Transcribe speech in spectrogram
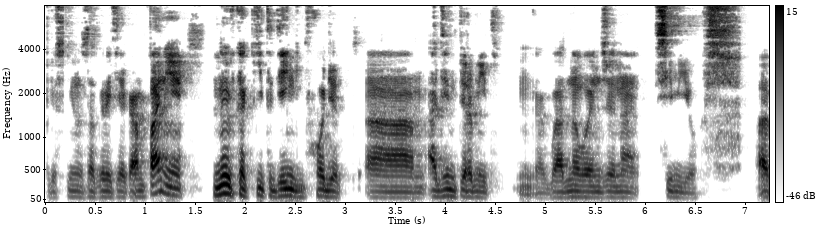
плюс-минус открытие компании, ну, и в какие-то деньги входит э, один пермит, как бы одно ВНЖ на семью. Э,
